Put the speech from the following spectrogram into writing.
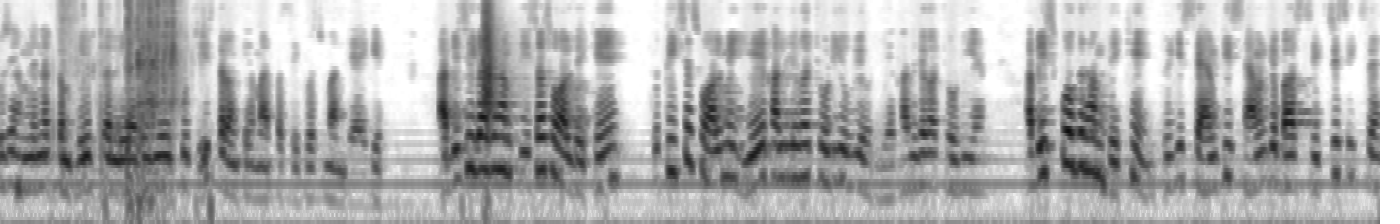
उसे हमने ना कंप्लीट कर लिया। तो ये कुछ इस तरह की हमारे पास सीक्वेंस बन जाएगी। अब इसी का अगर हम तीसरा सवाल देखें तो तीसरे सवाल में ये खाली जगह छोड़ी हुई और ये खाली जगह छोड़ी है। अब इसको अगर हम देखें तो ये 77 के बाद 66 है।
